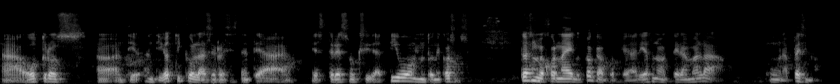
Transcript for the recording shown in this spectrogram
a otros antibióticos, la hace resistente a estrés oxidativo, un montón de cosas. Entonces mejor nadie lo toca porque darías una bacteria mala una pésima.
